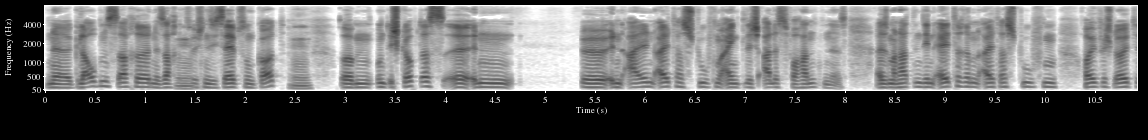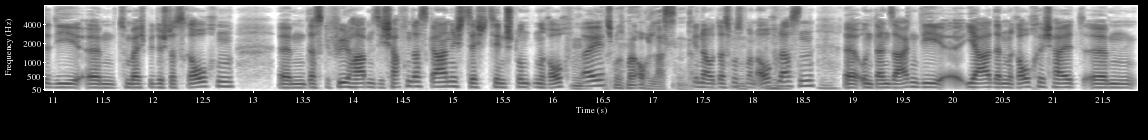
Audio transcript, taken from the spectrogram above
eine Glaubenssache, eine Sache mhm. zwischen sich selbst und Gott. Mhm. Ähm, und ich glaube, dass äh, in äh, in allen Altersstufen eigentlich alles vorhanden ist. Also man hat in den älteren Altersstufen häufig Leute, die ähm, zum Beispiel durch das Rauchen ähm, das Gefühl haben, sie schaffen das gar nicht, 16 Stunden rauchfrei. Hm, das muss man auch lassen. Dann. Genau, das muss man auch mhm. lassen. Äh, und dann sagen die, äh, ja, dann rauche ich halt ähm,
